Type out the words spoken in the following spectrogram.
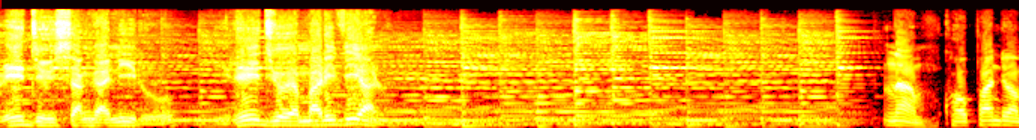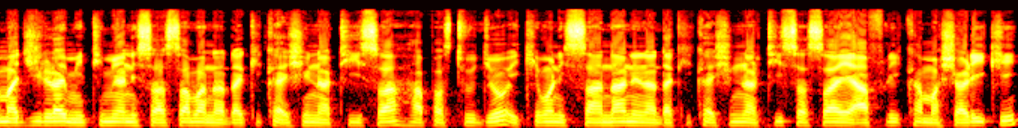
Radio Isanganiro ni radio ya maridhiano. Naam, kwa upande wa majira imetimia ni saa saba na dakika 29 hapa studio ikiwa ni saa nane na dakika 29 saa ya Afrika Mashariki.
